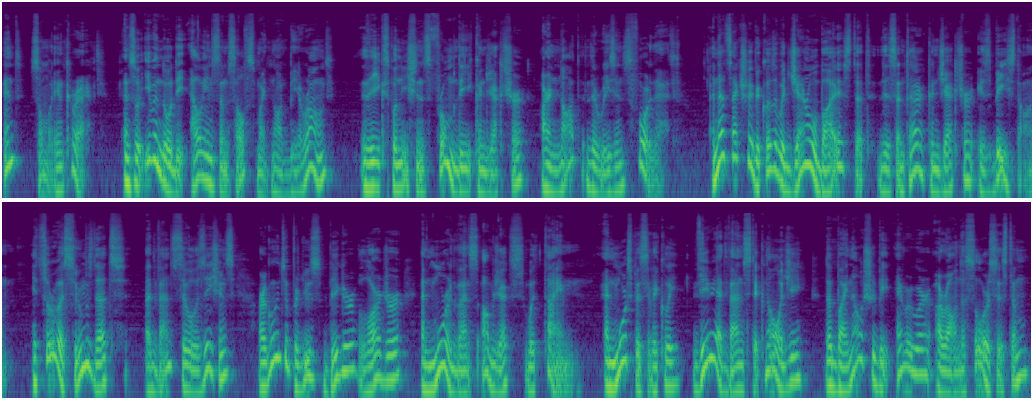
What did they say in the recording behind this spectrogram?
and somewhat incorrect. And so even though the aliens themselves might not be around, the explanations from the conjecture are not the reasons for that. And that's actually because of a general bias that this entire conjecture is based on. It sort of assumes that advanced civilizations are going to produce bigger, larger, and more advanced objects with time. And more specifically, very advanced technology that by now should be everywhere around the solar system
